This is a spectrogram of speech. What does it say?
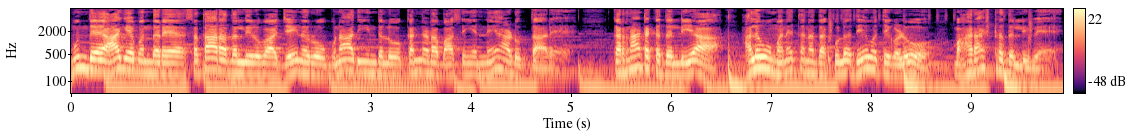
ಮುಂದೆ ಹಾಗೆ ಬಂದರೆ ಸತಾರದಲ್ಲಿರುವ ಜೈನರು ಬುನಾದಿಯಿಂದಲೂ ಕನ್ನಡ ಭಾಷೆಯನ್ನೇ ಆಡುತ್ತಾರೆ. ಕರ್ನಾಟಕದಲ್ಲಿಯ ಹಲವು ಮನೆತನದ ಕುಲದೇವತೆಗಳು ಮಹಾರಾಷ್ಟ್ರದಲ್ಲಿವೆ.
